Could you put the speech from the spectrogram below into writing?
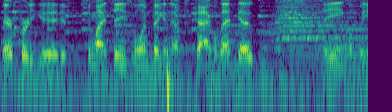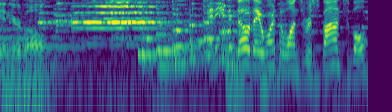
they're pretty good. If somebody sees one big enough to tackle that goat, he ain't gonna be in there long. And even though they weren't the ones responsible,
